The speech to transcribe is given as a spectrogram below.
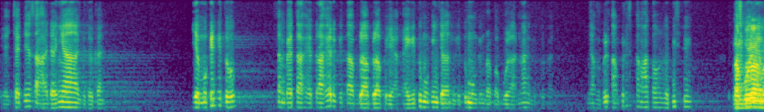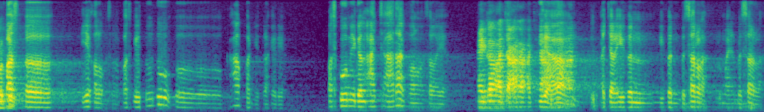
ya chatnya seadanya gitu kan ya mungkin itu sampai terakhir-terakhir kita bla bla ya kayak gitu mungkin jalan gitu mungkin berapa bulanan gitu kan yang hampir, hampir setengah tahun lebih sih Enam bulan berarti. pas eh, iya kalau nggak salah pas gitu tuh eh, kapan ya terakhir ya pas gue megang acara kalau nggak salah ya Megang acara-acara iya apaan? acara event event besar lah lumayan besar lah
